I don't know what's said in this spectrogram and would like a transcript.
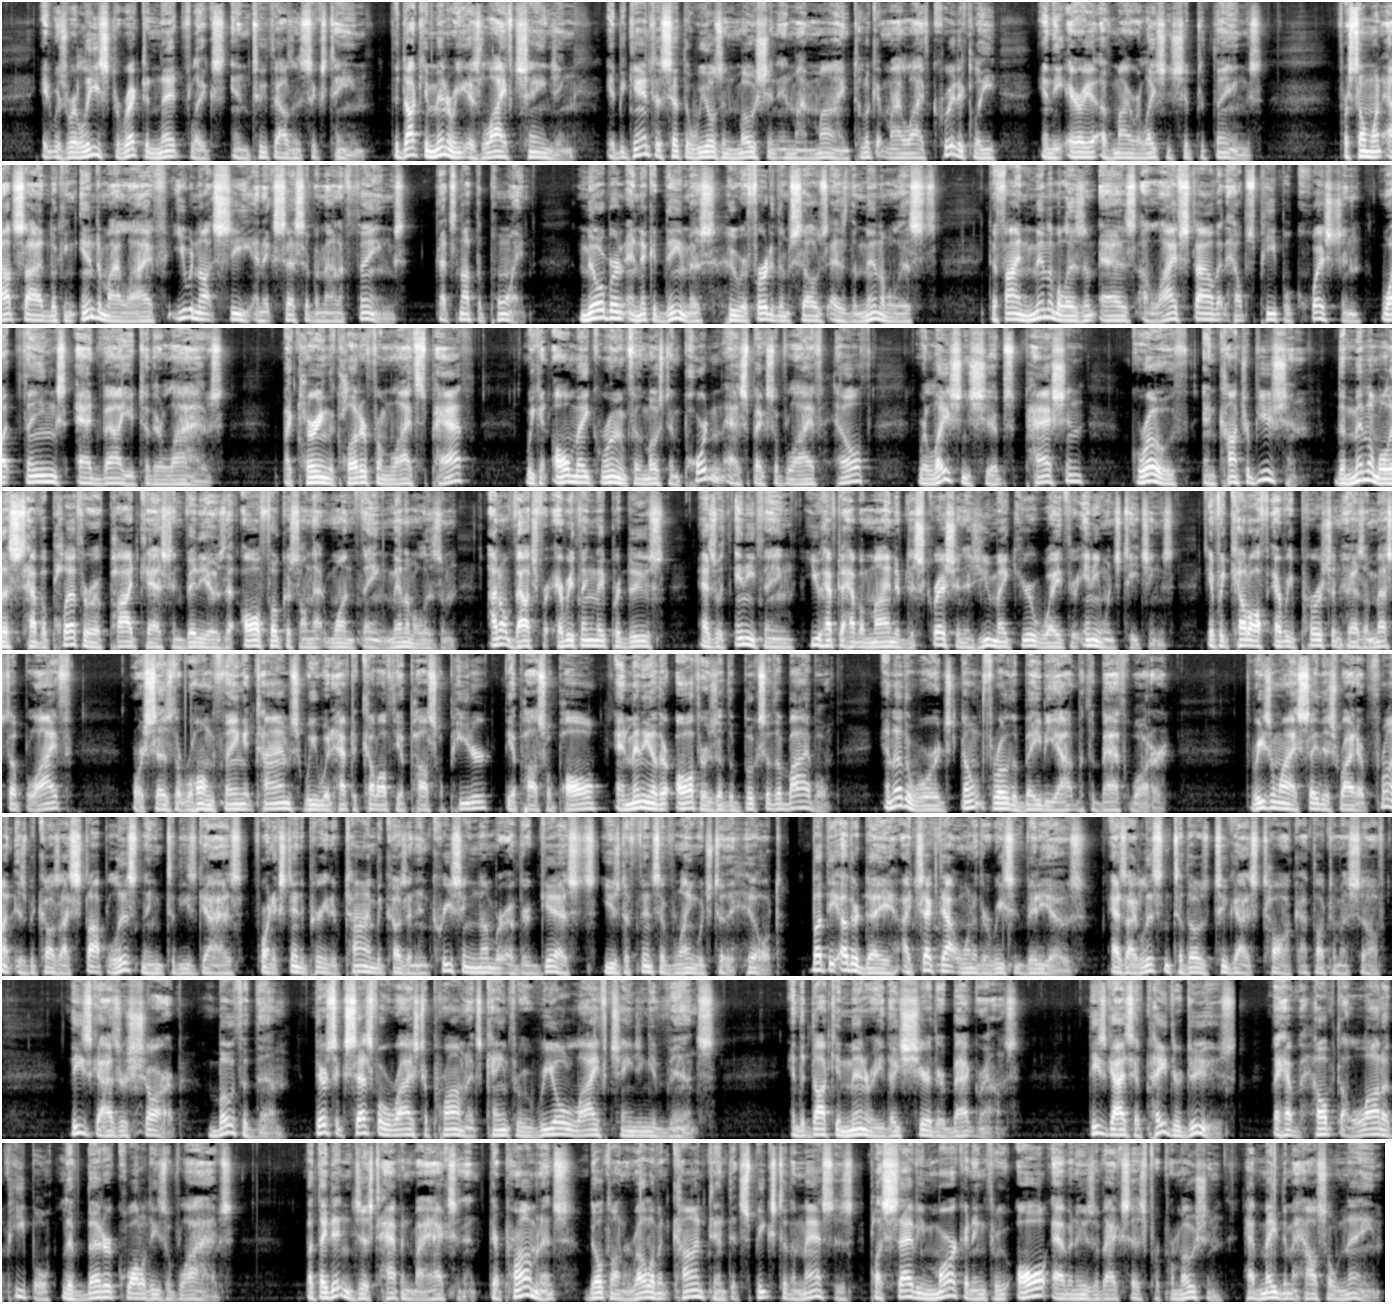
It was released direct to Netflix in 2016. The documentary is life changing. It began to set the wheels in motion in my mind to look at my life critically in the area of my relationship to things. For someone outside looking into my life, you would not see an excessive amount of things. That's not the point. Millburn and Nicodemus, who refer to themselves as the minimalists, define minimalism as a lifestyle that helps people question what things add value to their lives. By clearing the clutter from life's path, we can all make room for the most important aspects of life health, relationships, passion, growth, and contribution. The minimalists have a plethora of podcasts and videos that all focus on that one thing minimalism. I don't vouch for everything they produce. As with anything, you have to have a mind of discretion as you make your way through anyone's teachings. If we cut off every person who has a messed up life, or says the wrong thing at times, we would have to cut off the Apostle Peter, the Apostle Paul, and many other authors of the books of the Bible. In other words, don't throw the baby out with the bathwater. The reason why I say this right up front is because I stopped listening to these guys for an extended period of time because an increasing number of their guests used offensive language to the hilt. But the other day, I checked out one of their recent videos. As I listened to those two guys talk, I thought to myself, these guys are sharp, both of them. Their successful rise to prominence came through real life changing events. In the documentary, they share their backgrounds. These guys have paid their dues. They have helped a lot of people live better qualities of lives. But they didn't just happen by accident. Their prominence, built on relevant content that speaks to the masses, plus savvy marketing through all avenues of access for promotion, have made them a household name.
